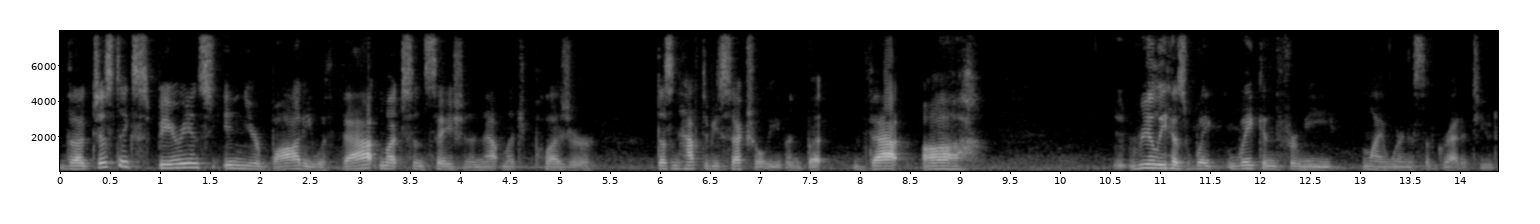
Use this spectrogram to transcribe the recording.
the just experience in your body with that much sensation and that much pleasure doesn't have to be sexual even, but that ah, it really has wake, wakened for me my awareness of gratitude.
